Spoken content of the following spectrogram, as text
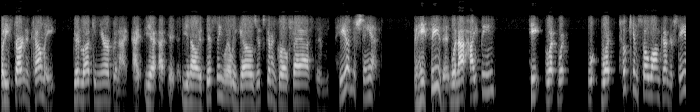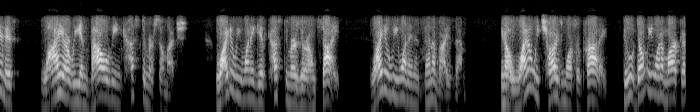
but he's starting to tell me, "Good luck in Europe." And I, I yeah, I, you know, if this thing really goes, it's going to grow fast. And he understands, and he sees it. We're not hyping. He what what what took him so long to understand is why are we involving customers so much? Why do we want to give customers their own site? Why do we want to incentivize them? You know, why don't we charge more for product? Do don't we want to mark up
